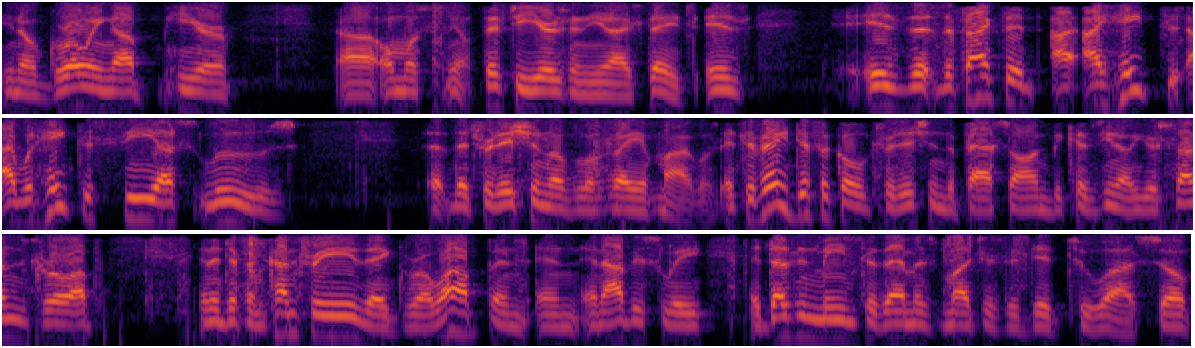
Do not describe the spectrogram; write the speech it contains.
you know, growing up here, uh, almost you know 50 years in the United States, is is the the fact that I, I hate to, I would hate to see us lose the tradition of Los Reyes Magos. It's a very difficult tradition to pass on because you know your sons grow up in a different country, they grow up, and and and obviously it doesn't mean to them as much as it did to us. So,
